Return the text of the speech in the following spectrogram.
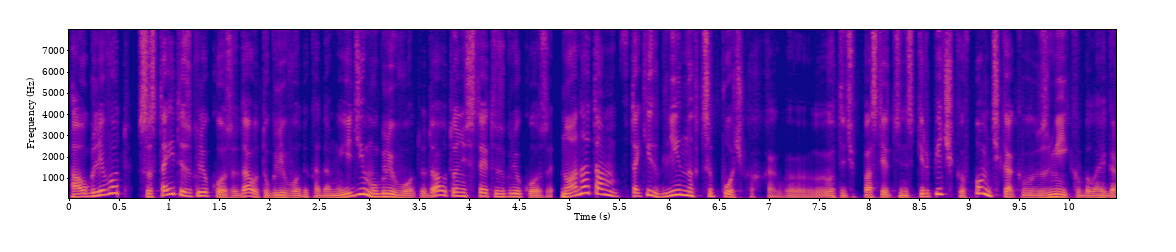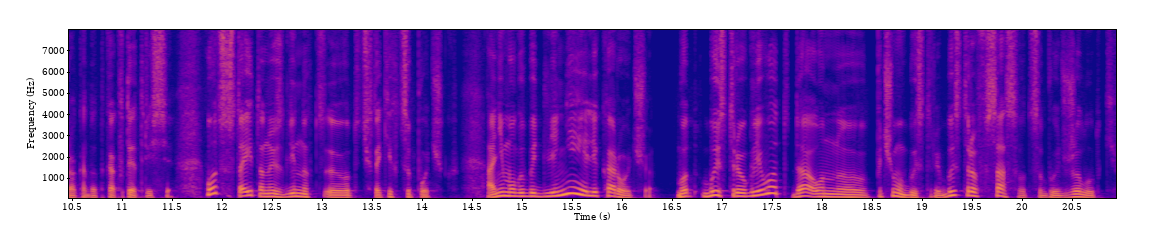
А углевод состоит из глюкозы, да, вот углеводы, когда мы едим углеводы, да, вот они состоят из глюкозы. Но она там в таких длинных цепочках, как бы, вот эти последовательность кирпичиков. Помните, как змейка была игра когда-то, как в Тетрисе? Вот состоит оно из длинных э, вот этих таких цепочек. Они могут быть длиннее или короче. Вот быстрый углевод, да, он э, почему быстрый? Быстро всасываться будет в желудке.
